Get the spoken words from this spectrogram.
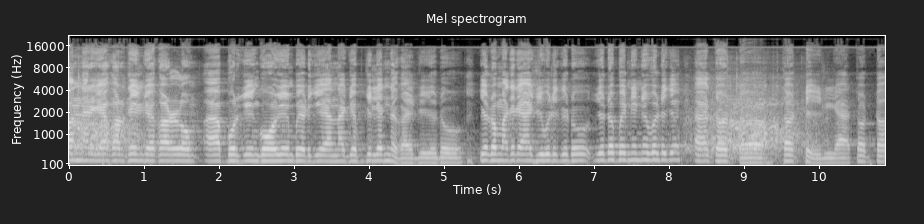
ഒന്നര കറുത്തിന്റെ കള്ളും ആ പുറിച്ചിയും കോഴിയും പേടിക്കുക എന്ന ജപ്തിലെന്ന് കരുതിയിടൂ ഇട. മതിരാശി പിടിക്കിടൂ ഇട പെണ്ണിന് പിടിക്ക് ആ, തൊട്ട് തൊട്ടില്ല തൊട്ട്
